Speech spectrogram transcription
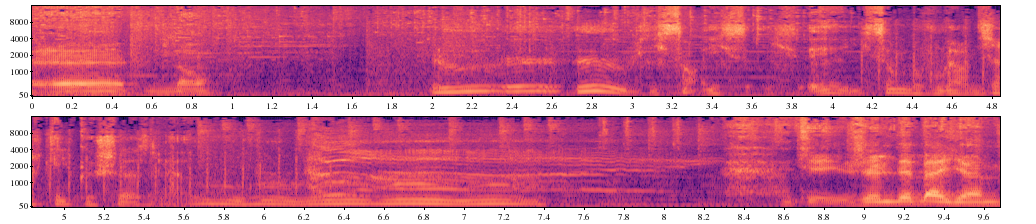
Euh, non. il, sent- il, il- il semble vouloir dire quelque chose là. Ok, je le débaillonne.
